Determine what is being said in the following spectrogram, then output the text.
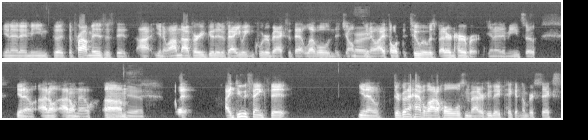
You know what I mean? The the problem is is that I you know I'm not very good at evaluating quarterbacks at that level and the jump. Right. You know, I thought the Tua was better than Herbert. You know what I mean? So, you know, I don't I don't know. Um, yeah, but I do think that you know they're going to have a lot of holes no matter who they pick at number six,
